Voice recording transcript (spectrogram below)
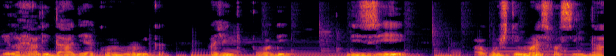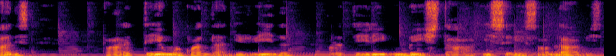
Pela realidade econômica, a gente pode dizer alguns têm mais facilidades para ter uma qualidade de vida, para terem um bem-estar e serem saudáveis.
